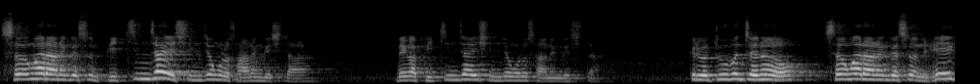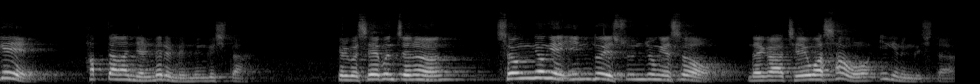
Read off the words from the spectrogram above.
성화라는 것은 빚진 자의 심정으로 사는 것이다. 내가 빚진 자의 심정으로 사는 것이다. 그리고 두 번째는 성화라는 것은 회개에 합당한 열매를 맺는 것이다. 그리고 세 번째는 성령의 인도에 순종해서 내가 죄와 싸워 이기는 것이다.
